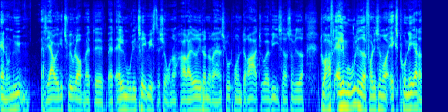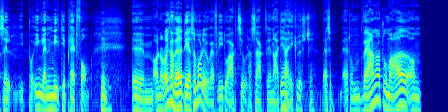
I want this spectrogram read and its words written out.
anonym. Altså jeg er jo ikke i tvivl om, at, øh, at alle mulige tv-stationer har revet i dig, når der er en slutrunde, radio, aviser osv. Du har haft alle muligheder for ligesom at eksponere dig selv i, på en eller anden medieplatform. Mm. Øhm, og når du ikke har været der, så må det jo være, fordi du aktivt har sagt, nej, det har jeg ikke lyst til. Altså, er du, værner du meget om,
